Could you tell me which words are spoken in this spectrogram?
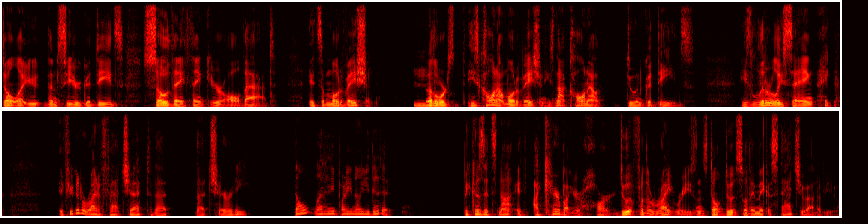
Don't let you, them see your good deeds so they think you're all that. It's a motivation. In Mm. other words, he's calling out motivation. He's not calling out doing good deeds. He's literally saying, "Hey, if you're going to write a fat check to that that charity, don't let anybody know you did it." Because it's not it, I care about your heart. Do it for the right reasons. Don't do it so they make a statue out of you.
